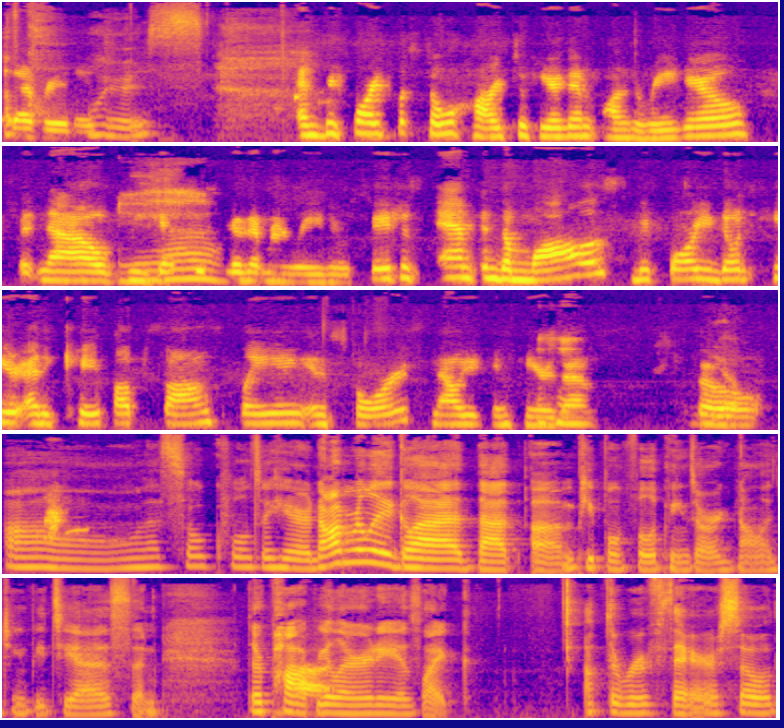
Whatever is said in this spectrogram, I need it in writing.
Of whatever it is. And before it was so hard to hear them on the radio, but now we get to hear them on radio stations and in the malls. Before you don't hear any K-pop songs playing in stores, now you can hear Mhm. them. So Oh, that's so cool to hear. Now I'm really glad that um, people in Philippines are acknowledging BTS and their popularity is like up the roof there. So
